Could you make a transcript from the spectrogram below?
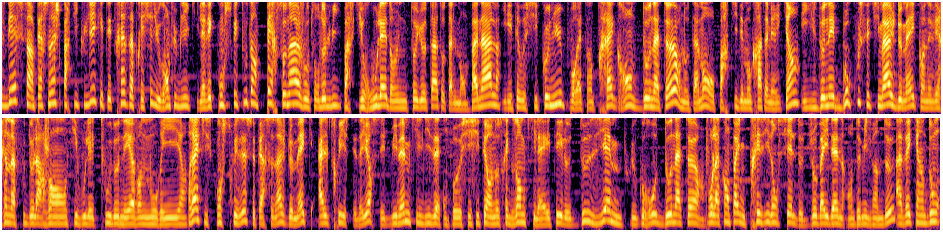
SBF, c'est un personnage particulier qui était très apprécié du grand public. Il avait construit tout un personnage autour de lui parce qu'il roulait dans une Toyota totalement banale. Il était aussi connu pour être un très grand donateur, notamment au Parti démocrate américain. Et il se donnait beaucoup cette image de mec qui en avait rien à foutre de l'argent, qui voulait tout donner avant de mourir. Bref, il se construisait ce personnage de mec altruiste. Et d'ailleurs, c'est lui-même qui le disait. On peut aussi citer en autre exemple qu'il a été le deuxième plus gros donateur pour la campagne présidentielle de Joe Biden en 2022, avec un don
